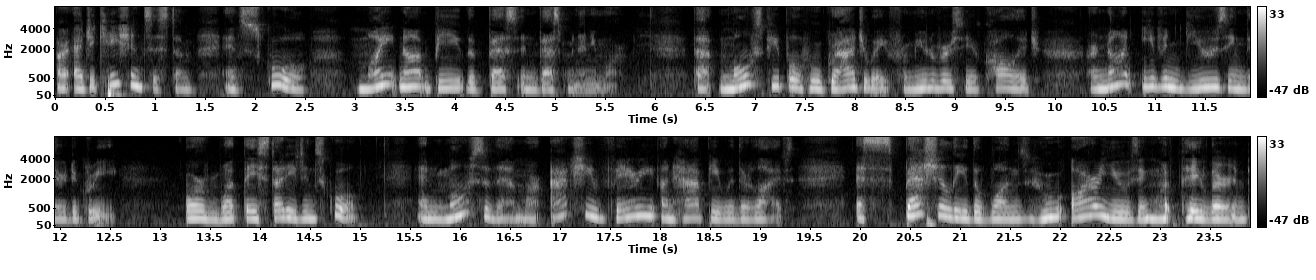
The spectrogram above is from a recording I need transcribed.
our education system and school might not be the best investment anymore. That most people who graduate from university or college are not even using their degree or what they studied in school. And most of them are actually very unhappy with their lives, especially the ones who are using what they learned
